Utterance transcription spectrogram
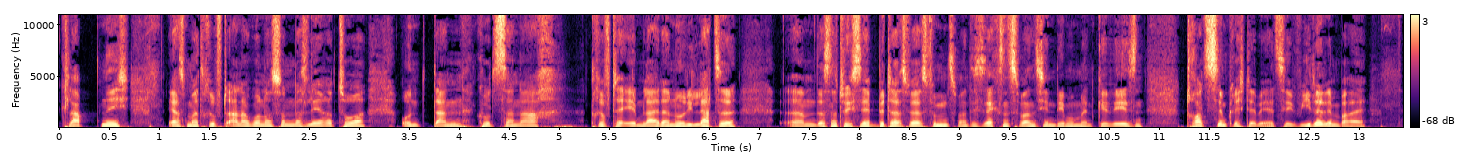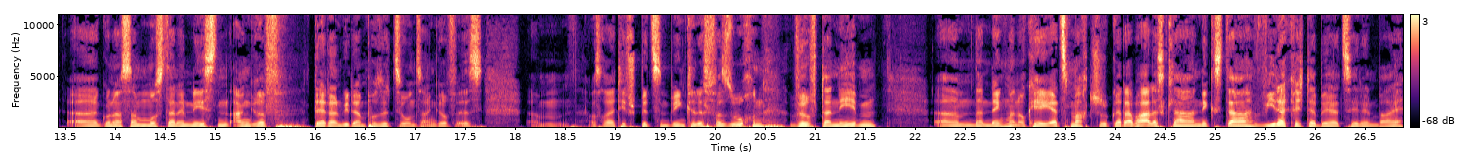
klappt nicht. Erstmal trifft Anagonosson das leere Tor und dann kurz danach trifft er eben leider nur die Latte. Ähm, das ist natürlich sehr bitter. Es wäre es 25, 26 in dem Moment gewesen. Trotzdem kriegt der BLC wieder den Ball Äh, Gunnarsson muss dann im nächsten Angriff, der dann wieder ein Positionsangriff ist, ähm, aus relativ spitzen Winkel es versuchen, wirft daneben. Ähm, dann denkt man, okay, jetzt macht Stuttgart aber alles klar, nix da. Wieder kriegt der BRC den Ball.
